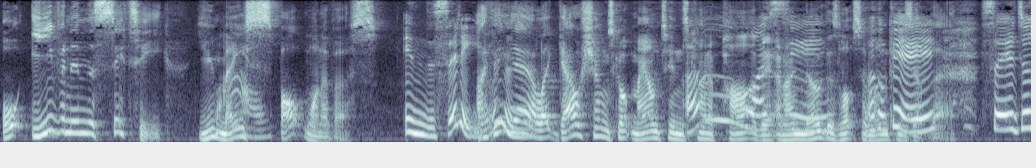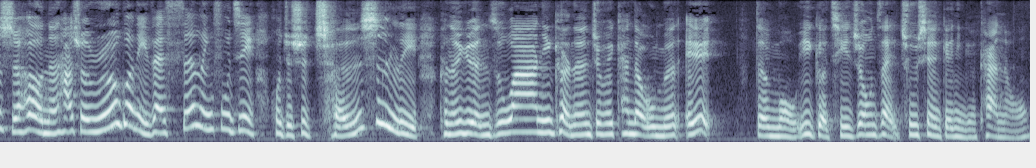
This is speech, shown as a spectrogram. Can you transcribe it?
or even in the city, you wow. may spot one of us In the city? I think, yeah, like Kaohsiung's got mountains kind of part of it, and I know there's lots of monkeys okay. up there. 所以这时候呢，他说，如果你在森林附近或者是城市里，可能远足啊，你可能就会看到我们诶的某一个其中在出现给你们看哦。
